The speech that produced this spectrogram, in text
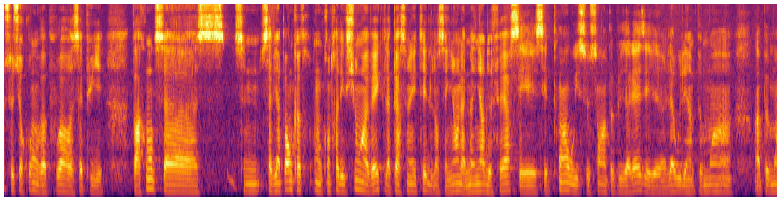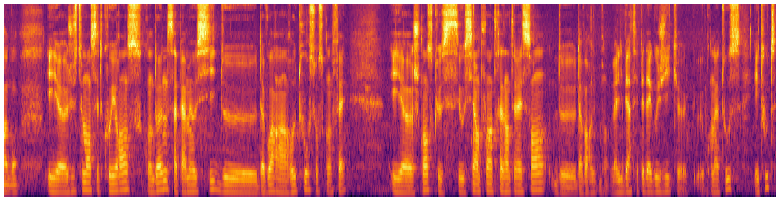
ce sur quoi on va pouvoir s'appuyer. Par contre, ça ça vient pas en, contradiction avec la personnalité de l'enseignant, la manière de faire, ces, ces, points où il se sent un peu plus à l'aise et là où il est un peu moins, un peu moins bon. Et justement, cette cohérence qu'on donne, ça permet aussi d'avoir un retour sur ce qu'on fait. Et euh, je pense que c'est aussi un point très intéressant d'avoir la liberté pédagogique euh, qu'on a tous et toutes,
